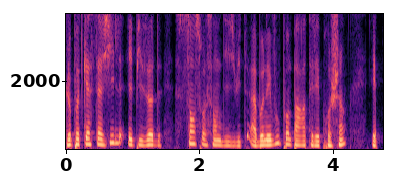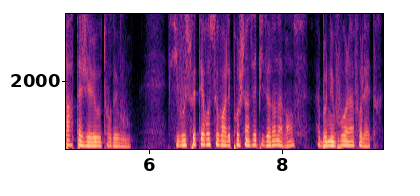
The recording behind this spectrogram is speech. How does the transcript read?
Le podcast Agile, épisode 178. Abonnez-vous pour ne pas rater les prochains et partagez-les autour de vous. Si vous souhaitez recevoir les prochains épisodes en avance, abonnez-vous à l'infolettre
